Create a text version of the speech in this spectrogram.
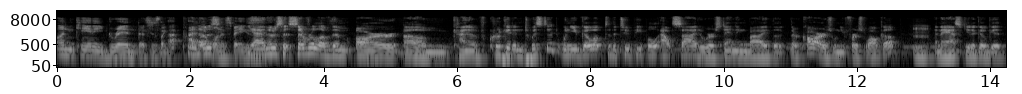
uncanny grin that's just like I- pulled noticed- up on his face. Yeah, I noticed that several of them are um, kind of crooked and twisted. When you go up to the two people outside who are standing by the, their cars when you first walk up, Mm-hmm. and they ask you to go get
